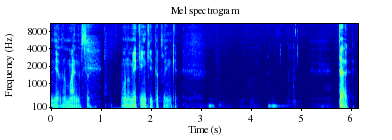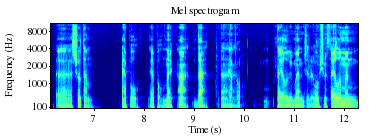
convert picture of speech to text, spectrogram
Ні, нормально все. Воно м'якеньке і тепленьке. Так, е, що там? Apple, Apple, Mac. А, да. е, Apple. Стайлові менеджери. В общем, стайловими,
